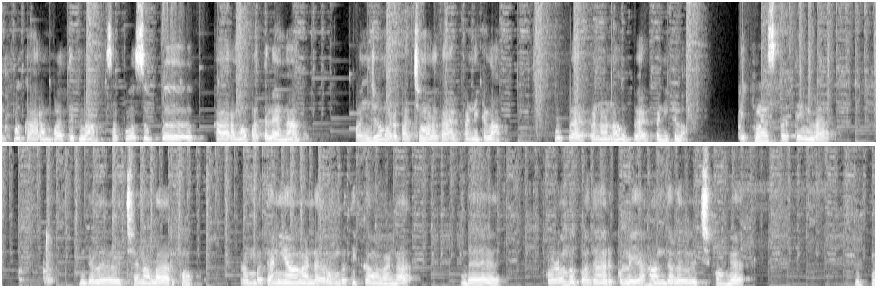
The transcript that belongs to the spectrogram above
உப்பு காரம் பார்த்துக்கலாம் சப்போஸ் உப்பு காரமோ பத்தலைன்னா கொஞ்சம் ஒரு பச்சை மிளகா ஆட் பண்ணிக்கலாம். உப்பு ஆட் பண்ணோன்னா உப்பு ஆட் பண்ணிக்கலாம். திக்னஸ் பார்த்தீங்களா இந்த வச்சா நல்லாயிருக்கும் ரொம்ப தனியாகவும் வேண்டாம் ரொம்ப திக்காகவும் வேண்டாம். இந்த குழம்பு பதம் இருக்கும் இல்லையா அந்த அளவு வச்சுக்கோங்க. உப்பு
